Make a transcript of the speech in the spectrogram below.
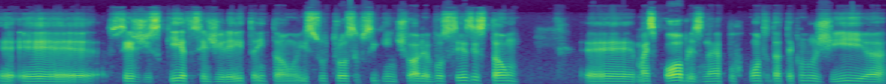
É, seja de esquerda, seja de direita. Então, isso trouxe o seguinte: olha, vocês estão mais pobres, né, por conta da tecnologia,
